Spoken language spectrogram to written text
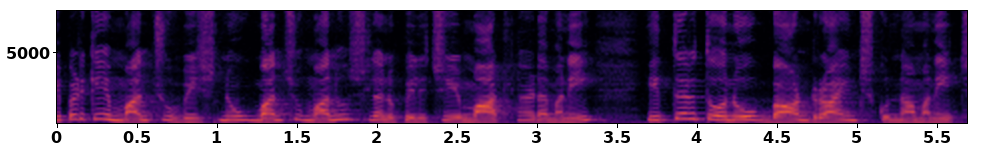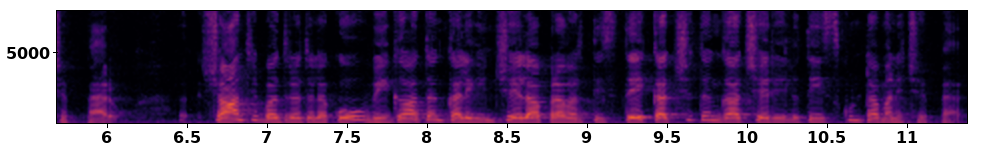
ఇప్పటికే మంచు విష్ణు మంచు మనోజ్లను పిలిచి మాట్లాడమని ఇద్దరితోనూ బాండ్ రాయించుకున్నామని చెప్పారు. శాంతి భద్రతలకు విఘాతం కలిగించేలా ప్రవర్తిస్తే ఖచ్చితంగా చర్యలు తీసుకుంటామని చెప్పారు.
